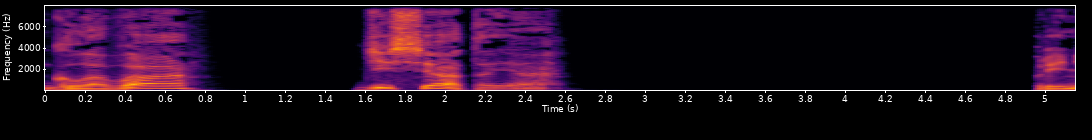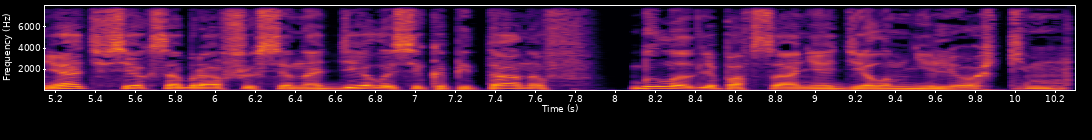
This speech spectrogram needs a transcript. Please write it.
Глава десятая Принять всех собравшихся на Делосе капитанов было для Павсания делом нелегким.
